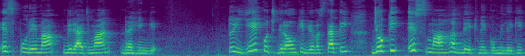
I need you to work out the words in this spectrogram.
इस पूरे माह विराजमान रहेंगे। तो ये कुछ ग्रहों की व्यवस्था थी जो कि इस माह देखने को मिलेगी।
